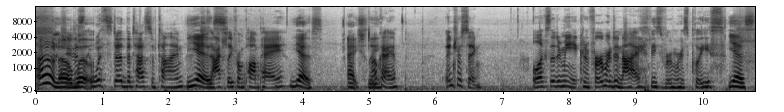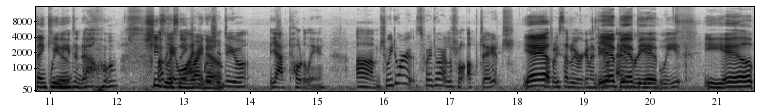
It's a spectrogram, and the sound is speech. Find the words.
I don't know, she just but withstood the test of time. Yes. She's actually from Pompeii. yes, actually. Okay. Interesting. Alexa Demie, confirm or deny these rumors, please. Yes, thank you. We need to know. She's okay, listening well, I right think now. we should do. Yeah, totally. Um, should we do our should we do our little update Yep. that we said we were gonna do Yep, yep, every yep. week Yep.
